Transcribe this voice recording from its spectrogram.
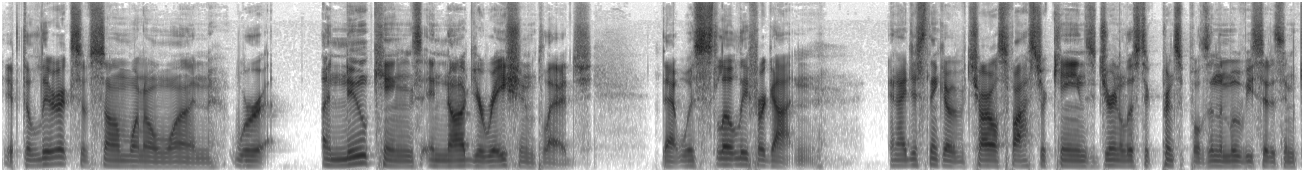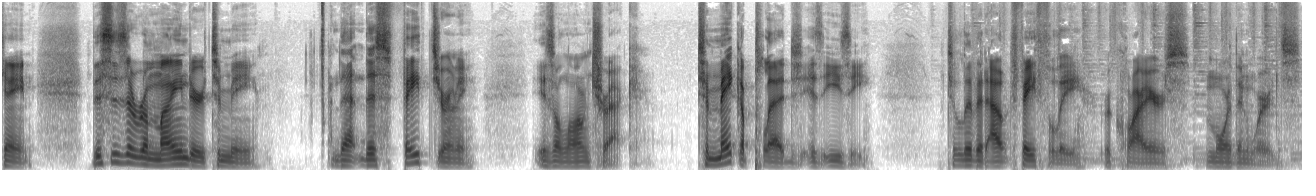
if the lyrics of Psalm 101 were a new king's inauguration pledge that was slowly forgotten. And I just think of Charles Foster Kane's journalistic principles in the movie Citizen Kane. This is a reminder to me that this faith journey is a long trek. To make a pledge is easy to live it out faithfully requires more than words.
